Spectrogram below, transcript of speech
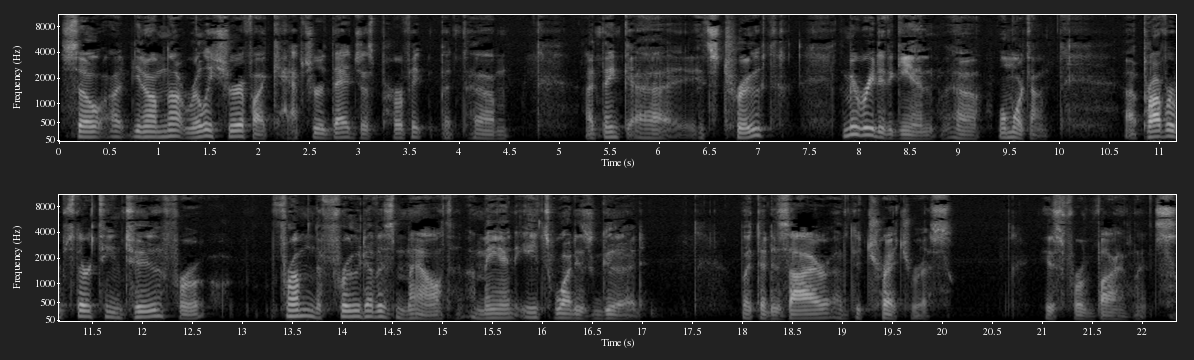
So, uh, you know, I'm not really sure if I captured that just perfect, but um, I think uh, it's truth. Let me read it again uh, one more time. Uh, Proverbs 13:2 for from the fruit of his mouth a man eats what is good, but the desire of the treacherous is for violence.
